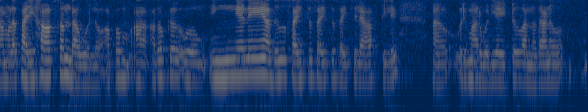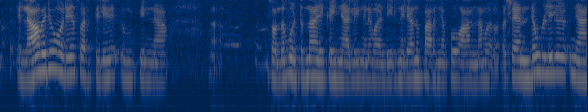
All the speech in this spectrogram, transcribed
നമ്മളെ പരിഹാസം ഉണ്ടാവുമല്ലോ. അപ്പം അതൊക്കെ ഇങ്ങനെ അത് സഹിച്ച് സഹിച്ച് സഹിച്ച് ലാസ്റ്റിൽ ഒരു മറുപടിയായിട്ട് വന്നതാണ്. എല്ലാവരും ഒരേ സ്വരത്തിൽ പിന്നെ സ്വന്തം വീട്ടിൽ നിന്ന് ആയിക്കഴിഞ്ഞാൽ ഇങ്ങനെ വേണ്ടിയിരുന്നില്ല എന്ന് പറഞ്ഞപ്പോൾ അന്ന പക്ഷേ എന്റെ ഉള്ളിൽ ഞാൻ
